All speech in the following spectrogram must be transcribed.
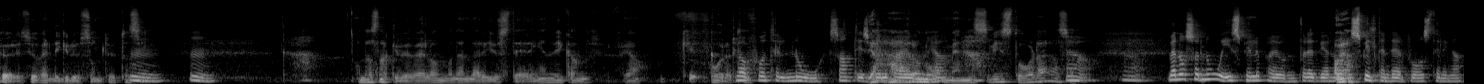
høres jo veldig grusomt ut å si. Og da snakker vi vel om den der justeringen vi kan ja, foreta. Klare å få til nå, sant, i Ja, her og nå, Ja, mens vi står der, altså. ja, ja. Men også nå i spilleperioden, fordi vi har nå oh, spilt en del forestillinger.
